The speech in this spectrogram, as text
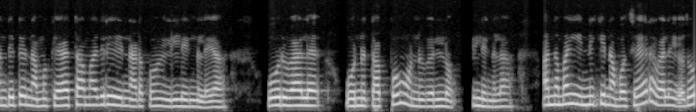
வந்துட்டு நமக்கு ஏற்ற மாதிரி நடக்கும் இல்லைங்க இல்லையா ஒரு வேலை ஒன்று தப்பும் ஒன்று வெல்லும் இல்லைங்களா? அந்த மாதிரி இன்றைக்கி நம்ம செய்கிற வேலை ஏதோ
